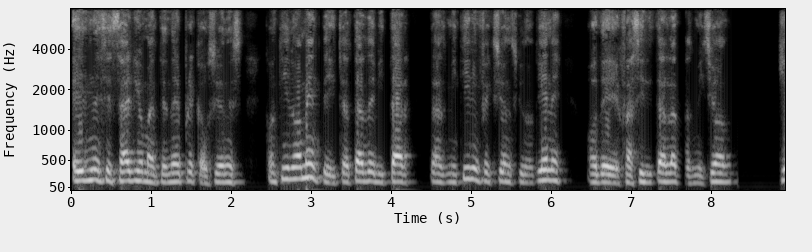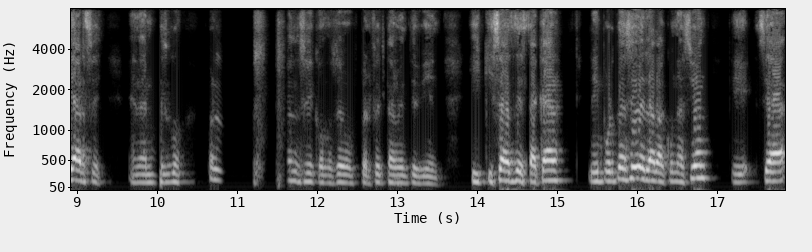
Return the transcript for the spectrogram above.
es necesario mantener precauciones continuamente y tratar de evitar transmitir infecciones que uno tiene o de facilitar la transmisión, guiarse en el riesgo que conocemos perfectamente bien. Y quizás destacar la importancia de la vacunación que se ha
